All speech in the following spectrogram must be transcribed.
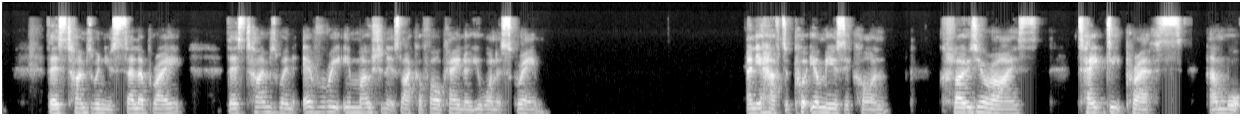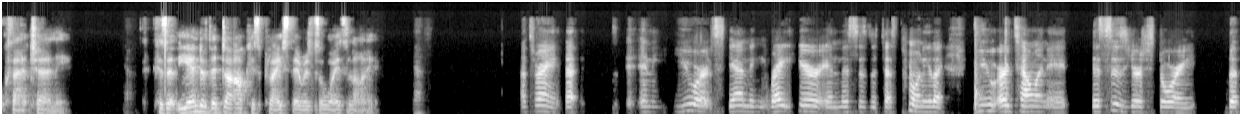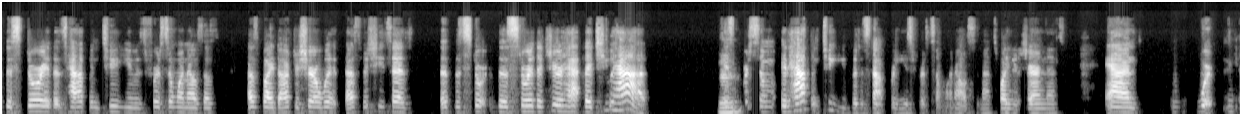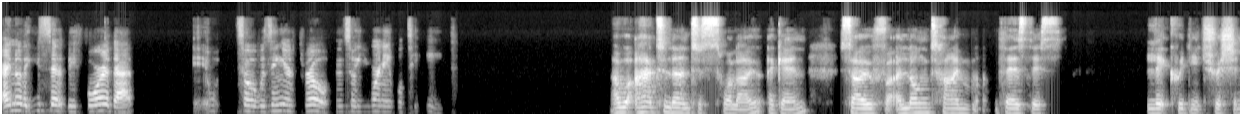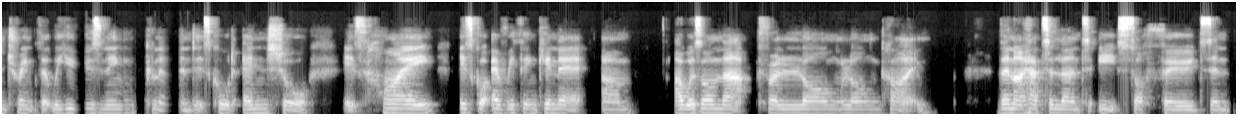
There's times when you celebrate. There's times when every emotion, it's like a volcano, you want to scream. And you have to put your music on, close your eyes, take deep breaths, and walk that journey. Because at the end of the darkest place, there is always light. Yes. That's right. That and you are standing right here, and this is a testimony. Like you are telling it. This is your story, but the story that's happened to you is for someone else. That's, as by Dr. Cheryl Witt. That's what she says. That the story, the story that you're ha- that you have, mm-hmm. is for some. It happened to you, but it's not for you. It's for someone else, and that's why you're sharing this. And we're, I know that you said before that, it, so it was in your throat, and so you weren't able to eat. I, I had to learn to swallow again. So for a long time, there's this liquid nutrition drink that we use in England. It's called Ensure. It's high. It's got everything in it. Um, I was on that for a long, long time then I had to learn to eat soft foods and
